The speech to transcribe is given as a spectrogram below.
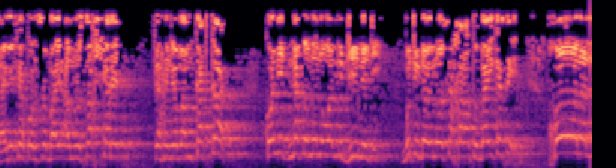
yaa ngi fekkoon sa baay amul sax xarit fexe nga ba am kat kat kon it naka noonu wàllu diine ji bu ci doyloo sa xalaatu bay kese xoolal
